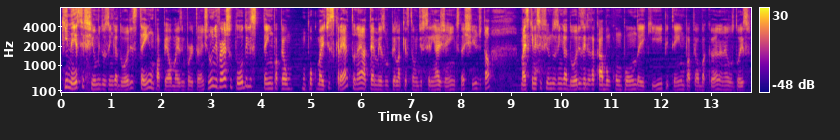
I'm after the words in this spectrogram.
Que nesse filme dos Vingadores tem um papel mais importante. No universo todo eles têm um papel um pouco mais discreto, né? Até mesmo pela questão de serem agentes da SHIELD e tal. Mas que nesse filme dos Vingadores eles acabam compondo a equipe, tem um papel bacana, né? Os dois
